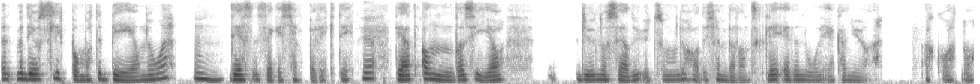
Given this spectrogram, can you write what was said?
men, men, det å slippe å måtte be om noe, mm. det syns jeg er kjempeviktig. Ja. Det at andre sier du, nå ser det ut som om du har det kjempevanskelig, er det noe jeg kan gjøre akkurat nå?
